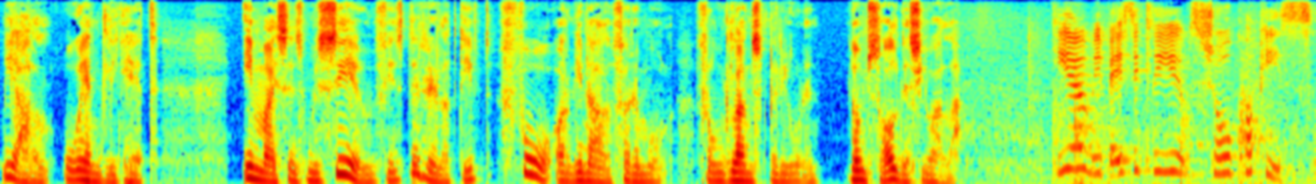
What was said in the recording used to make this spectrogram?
i all oändlighet. I Majsens museum finns det relativt få originalföremål från glansperioden. De såldes ju alla. Here we basically show copies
